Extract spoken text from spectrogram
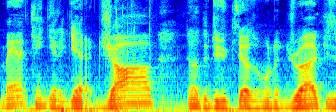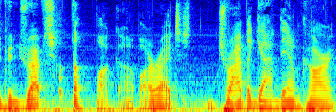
Man can't get a get a job. Another dude doesn't want to drive. He's been driving. Shut the fuck up. All right, just drive the goddamn car.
